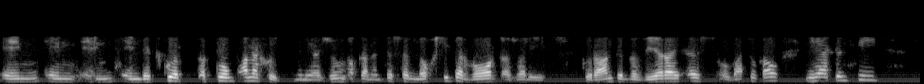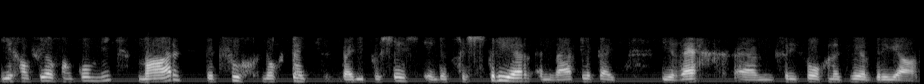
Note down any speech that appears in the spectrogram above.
en en en en dit koop 'n klomp ander goed. Meneer Zuma kan intussen nog seker word as wat die koerante beweer hy is of wat ook al. Nee, ek dink nie hier gaan veel van kom nie, maar dit voeg nog tyd by die proses en dit frustreer in werklikheid die reg ehm um, vir die volgende 2 of 3 jaar.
